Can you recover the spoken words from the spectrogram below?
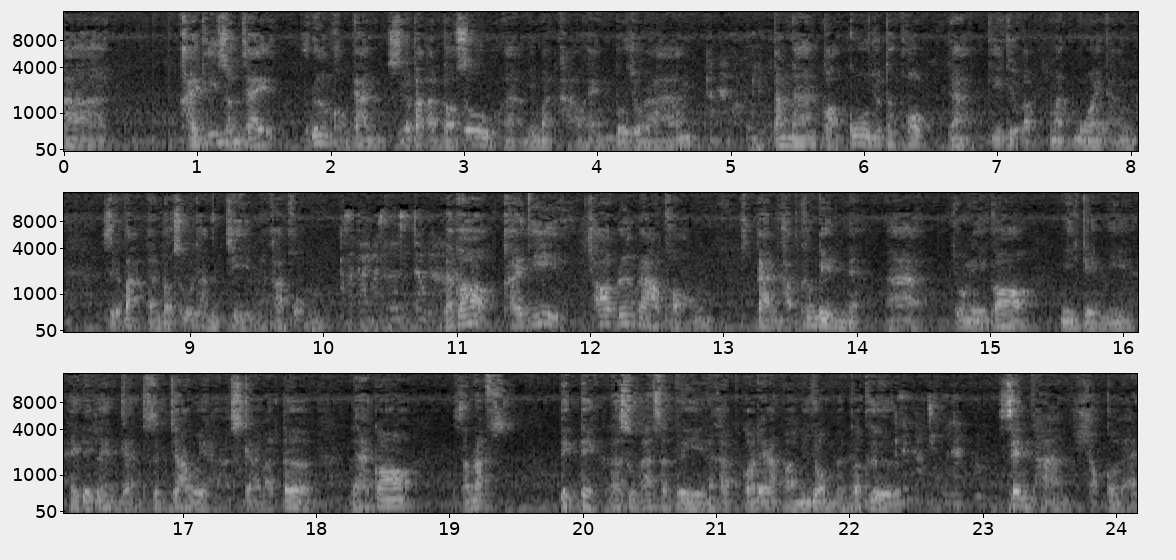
อ่าใครที่สนใจเรื่องของการศิลปะการต่อสู้อ่ามีหมัดขาวแห่งโดโจร้างตำนานกอบกู้ยุทธภพนะที่เกี่ยวกับหมัดมวยทางศิลปะการต่อสู้ทางจีนนะครับผมแล้วก็ใครที่ชอบเรื่องราวของการขับเครื่องบินเนี่ยอ่าช่วงนี้ก็มีเกมนี้ให้ได้เล่นกันซึ่งเจ้าเวหาสกายมาสเตอร์และก็สำหรับเด็กๆ และสุภาพสตรีนะครับ ก็ได้รับความนิยมนั่นก็คือ เส้นทางช็อกโกแลต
